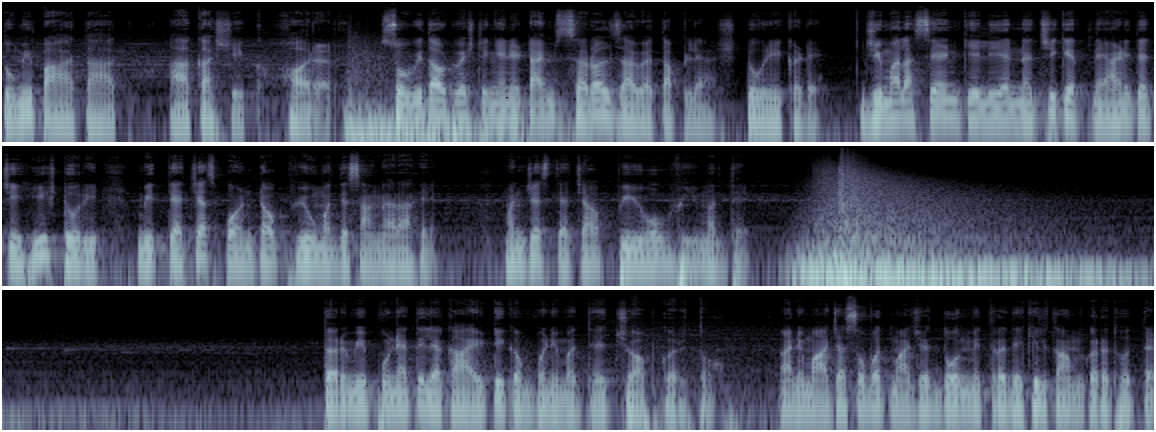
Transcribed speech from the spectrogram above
तुम्ही पाहत आहात Aakashik horror so without wasting any time सरळ जाऊयात आपल्या स्टोरीकडे जी मला सेंड केली आहे नचिकेतने आणि त्याची ही स्टोरी मी त्याच्याच पॉईंट ऑफ व्ह्यूमध्ये सांगणार आहे. म्हणजेच त्याच्या पी ओ व्हीमध्ये तर मी पुण्यातील एका आय टी कंपनीमध्ये जॉब करतो. आणि माझ्यासोबत माझे दोन मित्र देखील काम करत होते.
